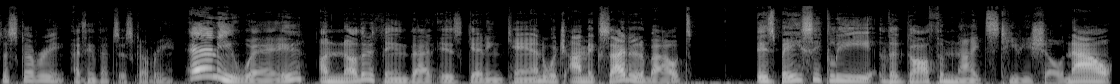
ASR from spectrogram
Discovery? I think that's Discovery. Anyway, another thing that is getting canned, which I'm excited about, is basically the Gotham Knights TV show. Now,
